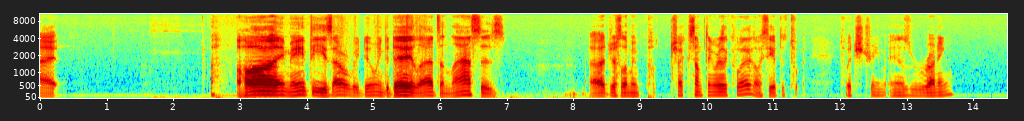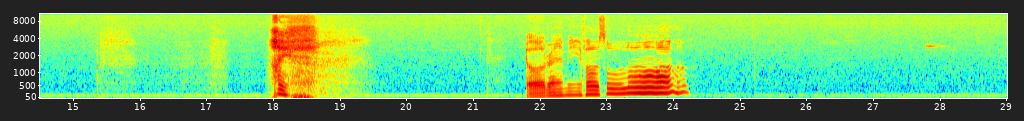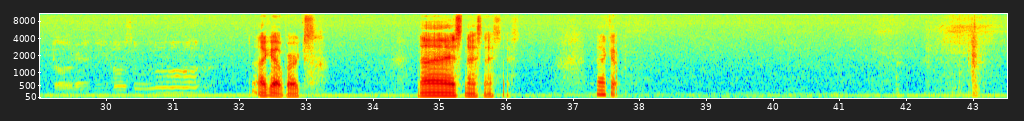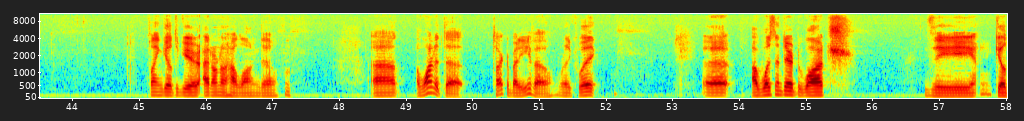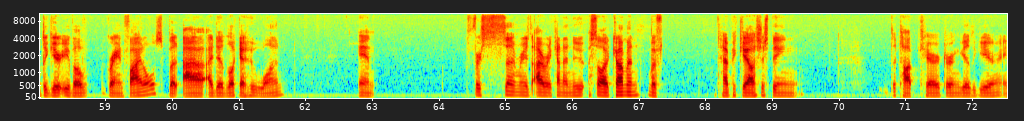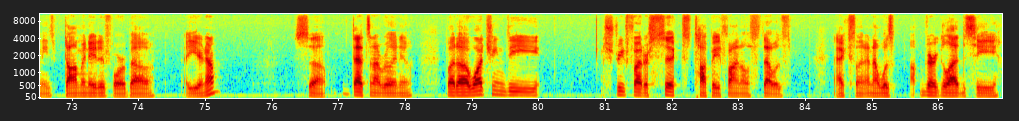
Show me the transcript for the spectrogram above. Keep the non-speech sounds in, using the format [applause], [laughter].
Alright. Ahoy, mateys! How are we doing today, lads and lasses? Uh, just let me check something really quick. Let me see if the tw- Twitch stream is running. Hi. Do re mi fa sol la. Okay, it works. Nice, nice, nice, nice. Okay. Playing Guilty Gear. I don't know how long though. [laughs] uh, I wanted to talk about Evo really quick. Uh, I wasn't there to watch the Guilty Gear Evo Grand Finals, but I I did look at who won, and for some reason I already kind of knew saw it coming with Happy Chaos just being the top character in Guilty Gear, and he's dominated for about a year now. So that's not really new. But uh, watching the Street Fighter Six top eight finals, that was excellent, and I was uh, very glad to see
